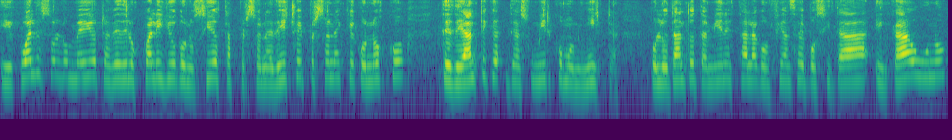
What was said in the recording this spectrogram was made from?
eh, cuáles son los medios a través de los cuales yo he conocido a estas personas. De hecho, hay personas que conozco desde antes de asumir como ministra. Por lo tanto, también está la confianza depositada en cada uno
